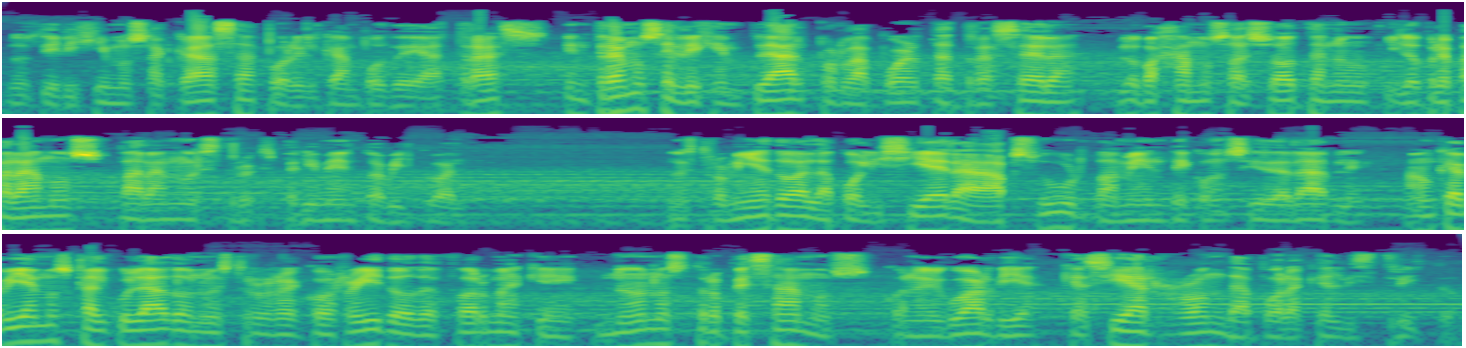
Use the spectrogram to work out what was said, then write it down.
Nos dirigimos a casa por el campo de atrás, entramos el ejemplar por la puerta trasera, lo bajamos al sótano y lo preparamos para nuestro experimento habitual. Nuestro miedo a la policía era absurdamente considerable, aunque habíamos calculado nuestro recorrido de forma que no nos tropezamos con el guardia que hacía ronda por aquel distrito.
